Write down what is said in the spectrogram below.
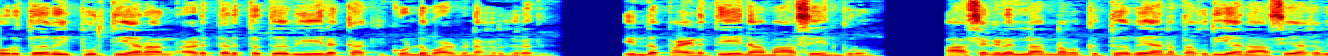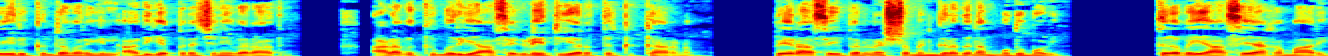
ஒரு தேவை பூர்த்தியானால் அடுத்தடுத்த தேவையை இலக்காக்கி கொண்டு வாழ்வு நகர்கிறது. இந்த பயணத்தையே நாம் ஆசை என்கிறோம். ஆசைகள் எல்லாம் நமக்கு தேவையான தகுதியான ஆசையாகவே இருக்கின்ற வரையில் அதிக பிரச்சனை வராது. அளவுக்கு மீறிய ஆசைகளே துயரத்திற்கு காரணம். பேராசை பெருநஷ்டம் என்கிறது நம் முதுமொழி. தேவை ஆசையாக மாறி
